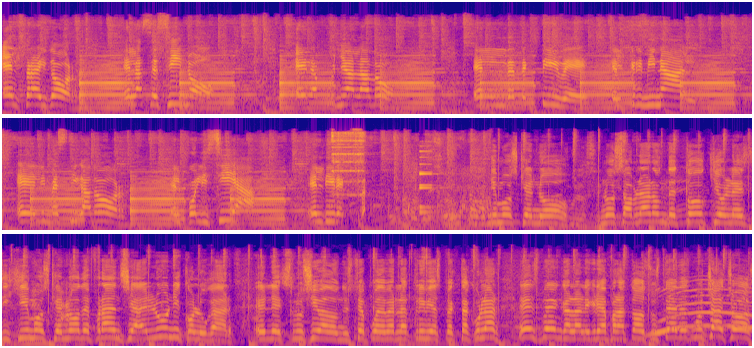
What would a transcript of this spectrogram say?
El traidor, el asesino, el apuñalador, el detective, el criminal, el investigador, el policía, el director. Dijimos que no. Nos hablaron de Tokio, les dijimos que no de Francia. El único lugar en exclusiva donde usted puede ver la trivia espectacular es Venga la Alegría para todos ustedes, muchachos,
